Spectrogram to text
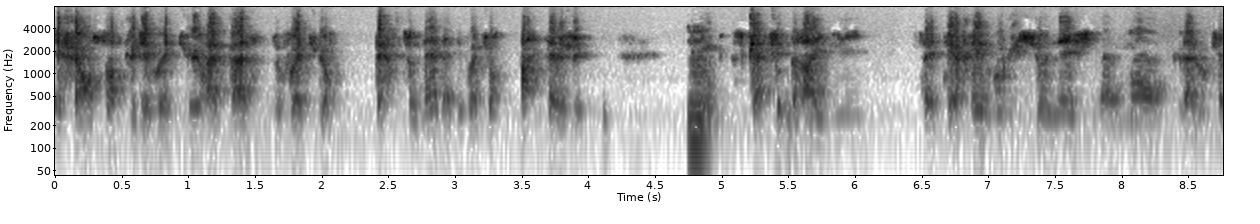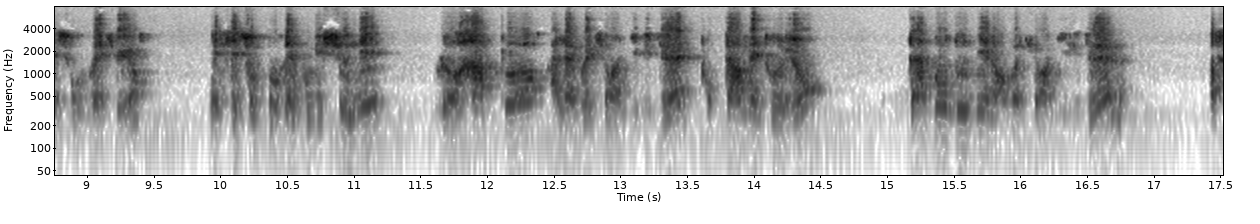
et faire en sorte que les voitures, elles passent de voitures personnelles à des voitures partagées. Mm. Donc, ce qu'a fait Drivey, ça a été révolutionner finalement la location de voitures, mais c'est surtout révolutionner le rapport à la voiture individuelle pour permettre aux gens d'abandonner leur voiture individuelle parce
